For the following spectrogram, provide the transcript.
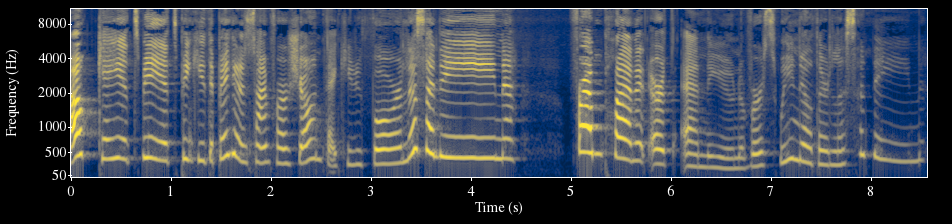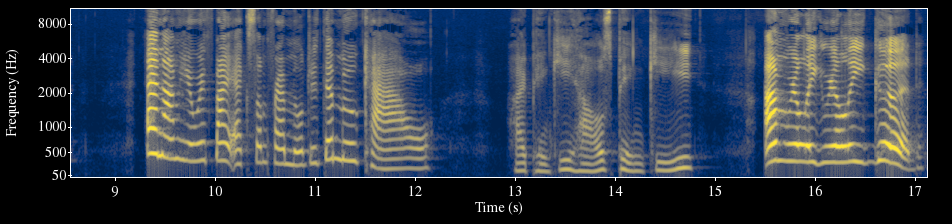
Okay, it's me, it's Pinky the Pig, and it's time for our show, and thank you for listening. From planet Earth and the universe, we know they're listening. And I'm here with my excellent friend Mildred the Moo Cow. Hi, Pinky. How's Pinky? I'm really, really good.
